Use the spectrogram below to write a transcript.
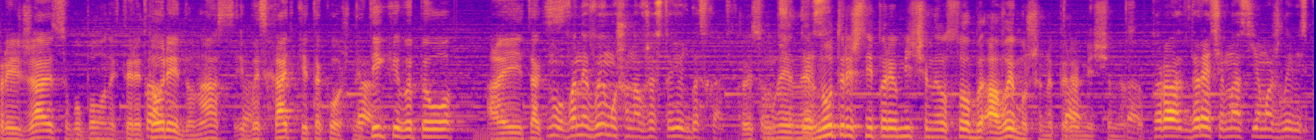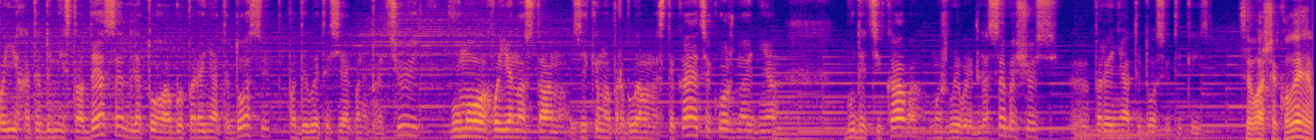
приїжджають з окупованих територій до нас, і Так. безхатьки також, не Так. тільки ВПО, а й так. Ну, вони вимушено вже стають без хат. тобто Тому вони не десь- внутрішні переміщені особи, а вимушені переміщені Так. особи. До, до речі, в нас є можливість поїхати до міста Одеси для того, аби перейняти досвід, подивитися, як вони працюють в умовах воєнного стану, з якими проблемами стикаються кожного дня. Буде цікаво, можливо, і для себе щось е, перейняти досвід якийсь. Це ваші колеги?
